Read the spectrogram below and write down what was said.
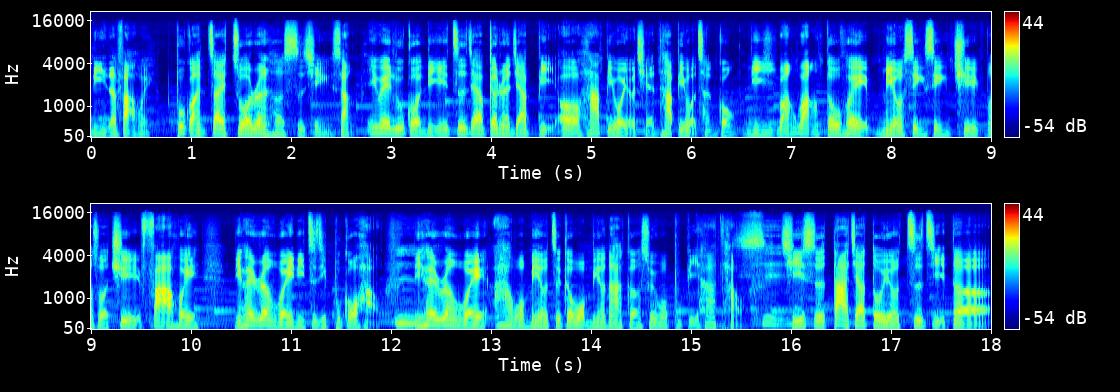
你的发挥。不管在做任何事情上，因为如果你一直在跟人家比，哦，他比我有钱，他比我成功，你往往都会没有信心去怎么说去发挥，你会认为你自己不够好，你会认为啊，我没有这个，我没有那个，所以我不比他好。是，其实大家都有自己的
